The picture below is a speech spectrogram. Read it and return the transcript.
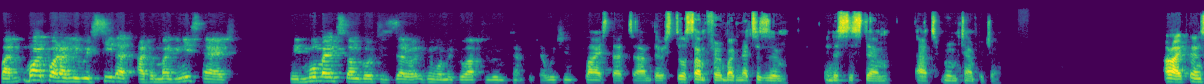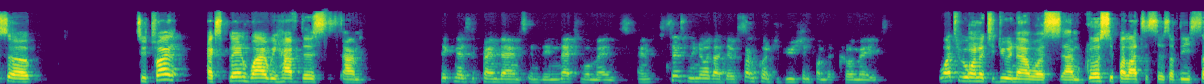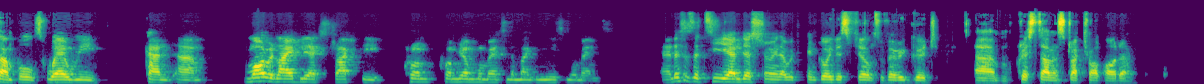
But more importantly, we see that at the manganese edge, the moments don't go to zero even when we go up to room temperature, which implies that um, there's still some ferromagnetism in the system at room temperature. All right, and so to try and explain why we have this um, thickness dependence in the net moment, and since we know that there's some contribution from the chromate, what we wanted to do now was um, grow superlattices of these samples where we can um, more reliably extract the chrom chromium moment and the manganese moment. And this is a TEM just showing that we can grow these films with very good um, crystal and structural order.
